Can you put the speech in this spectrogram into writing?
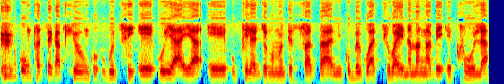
kungiphathe kabuhlungu ukuthi eh uyaya eh uphila njengomuntu esifazane kube kwathiwa yena mangabe ekhula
